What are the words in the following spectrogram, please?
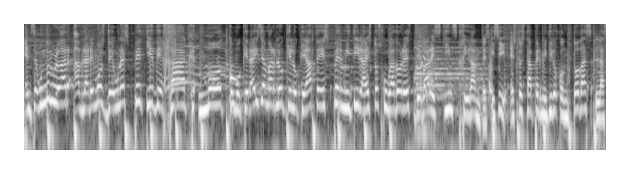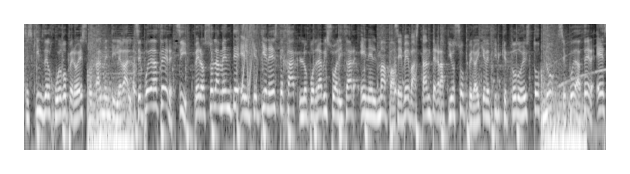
En segundo lugar, hablaremos de una especie de hack, mod, como queráis llamarlo, que lo que hace es permitir a estos jugadores llevar skins gigantes. Y sí, esto está permitido con todas las skins del juego, pero es totalmente ilegal. ¿Se puede hacer? Sí, pero solamente el que tiene este hack lo podrá visualizar en el mapa. Se ve bastante gracioso, pero hay que decir que todo esto no se puede hacer. Es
